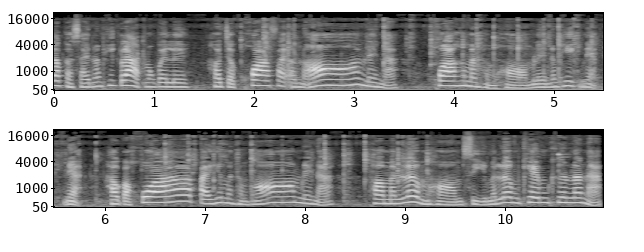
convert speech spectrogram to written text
แล้วก็ใส่น้ำพริกราดลงไปเลยเราจะคว้าไฟอ่อนๆเลยนะ คว้าให้มันหอมๆเลยน้ำพริกเนี่ยเนี่ยเราก็คว้าไปให้มันหอมๆเลยนะพอมันเริ่มหอมสีมันเริ่มเข้มขึ้นแล้วนะ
